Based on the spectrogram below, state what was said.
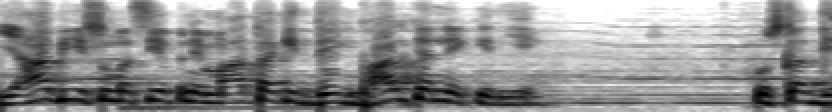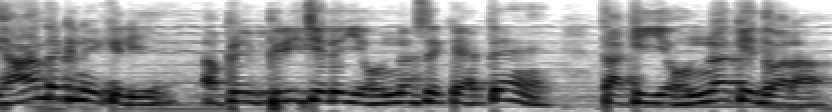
यहाँ भी यीशु मसीह अपने माता की देखभाल करने के लिए, उसका ध्यान रखने के लिए अपने प्रिय चेले यहुन्ना से कहते हैं, ताकि यहुन्ना के द्वारा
